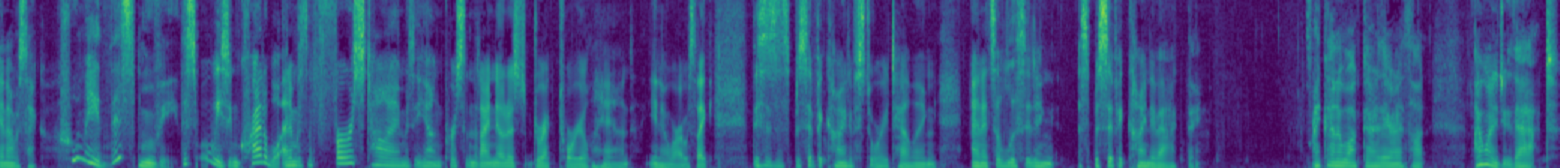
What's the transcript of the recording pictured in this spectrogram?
and I was like, who made this movie? This movie's incredible. And it was the first time as a young person that I noticed a directorial hand, you know, where I was like, this is a specific kind of storytelling and it's eliciting a specific kind of acting. I kind of walked out of there and I thought, I want to do that.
